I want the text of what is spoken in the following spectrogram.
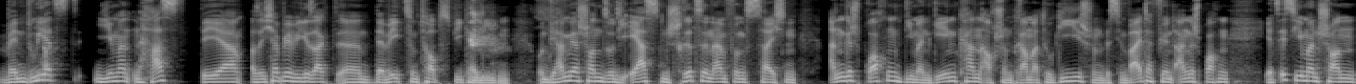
Wenn du ja. jetzt jemanden hast, der, also ich habe ja wie gesagt äh, der Weg zum Top-Speaker liegen und wir haben ja schon so die ersten Schritte in Anführungszeichen angesprochen, die man gehen kann, auch schon Dramaturgie, schon ein bisschen weiterführend angesprochen. Jetzt ist jemand schon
